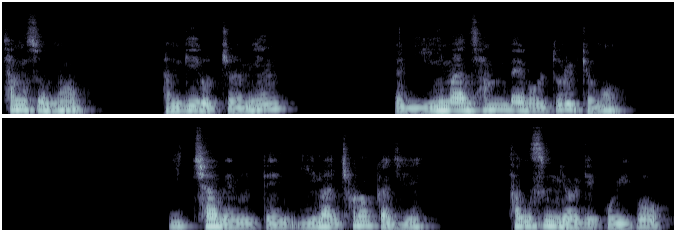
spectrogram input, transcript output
상승 후 단기 고점인 약 23,300원을 뚫을 경우 2차 매물대인 21,000원까지 상승 여력이 보이고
